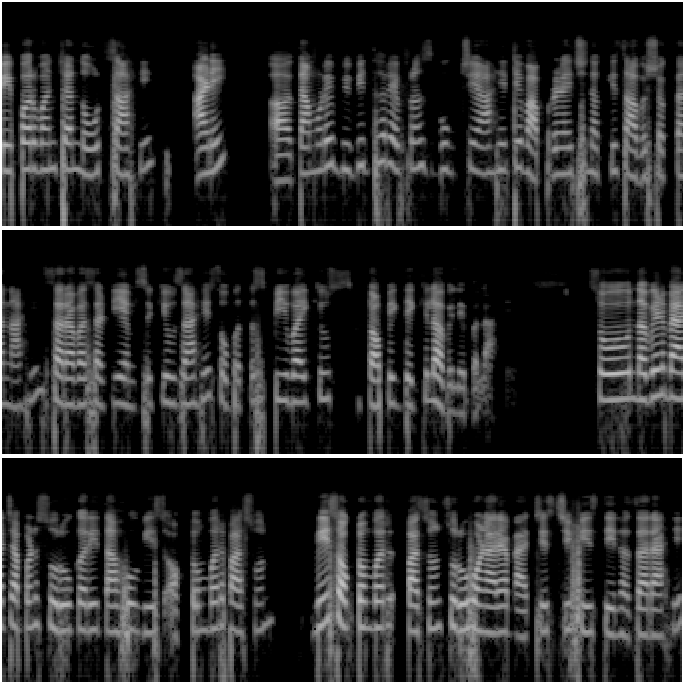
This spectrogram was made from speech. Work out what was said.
पेपर वनच्या नोट्स आहेत. आणि त्यामुळे विविध रेफरन्स बुक जे आहे ते वापरण्याची नक्कीच आवश्यकता नाही. सरावासाठी एम सी क्यूज आहे. सोबतच पी वाय क्यूज टॉपिक देखील अवेलेबल आहे. सो नवीन बॅच आपण सुरू करीत आहोत वीस ऑक्टोंबरपासून. वीस ऑक्टोंबरपासून सुरू होणाऱ्या बॅचेसची फीस तीन हजार आहे.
